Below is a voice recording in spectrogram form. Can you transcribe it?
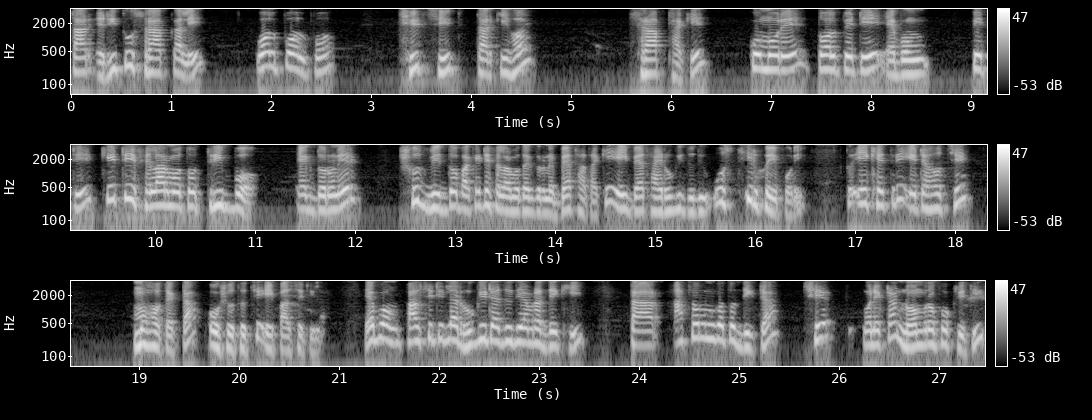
তার ঋতুস্রাবকালে অল্প অল্প ছিট ছিট তার কি হয়? স্রাব থাকে। কোমরে, তলপেটে এবং পেটে কেটে ফেলার মতো তীব্র এক ধরনের সুদবৃদ্ধ বা কেটে ফেলার মতো এক ধরনের ব্যথা থাকে। এই ব্যথায় রোগী যদি অস্থির হয়ে পড়ে, তো এই ক্ষেত্রে এটা হচ্ছে মহৎ একটা ঔষধ হচ্ছে এই পালসেটিলা। এবং পালসেটিলার রুগীটা যদি আমরা দেখি, তার আচরণগত দিকটা সে অনেকটা নম্র প্রকৃতির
